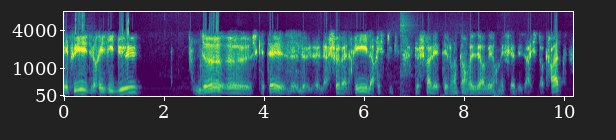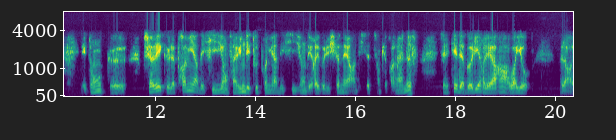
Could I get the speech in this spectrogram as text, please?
Et puis, du résidu de euh, ce qu'était la chevalerie, le cheval était longtemps réservé en effet à des aristocrates, et donc euh, vous savez que la première décision, enfin une des toutes premières décisions des révolutionnaires en 1789, ça a été d'abolir les haras royaux. Alors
